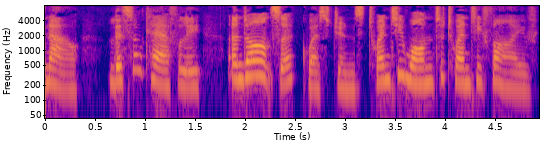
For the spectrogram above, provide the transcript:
Now, listen carefully and answer questions 21 to 25.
